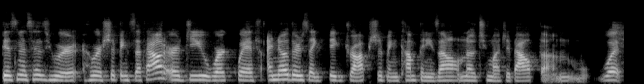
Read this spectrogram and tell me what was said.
businesses who are who are shipping stuff out or do you work with I know there's like big drop shipping companies. I don't know too much about them. What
